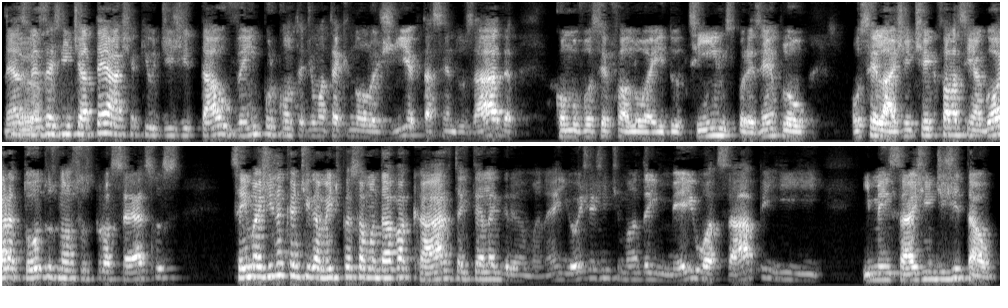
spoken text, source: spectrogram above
Né? Às é. vezes a gente até acha que o digital vem por conta de uma tecnologia que está sendo usada, como você falou aí do Teams, por exemplo, ou, ou sei lá, a gente chega e fala assim, agora todos os nossos processos... Você imagina que antigamente o pessoal mandava carta e telegrama, né? E hoje a gente manda e-mail, WhatsApp e, e mensagem digital.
